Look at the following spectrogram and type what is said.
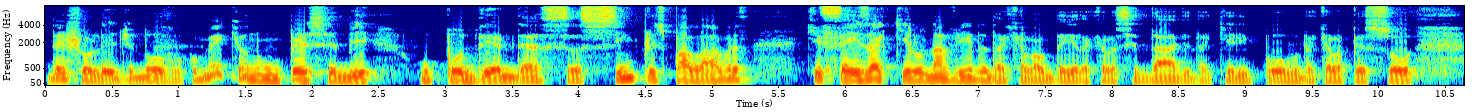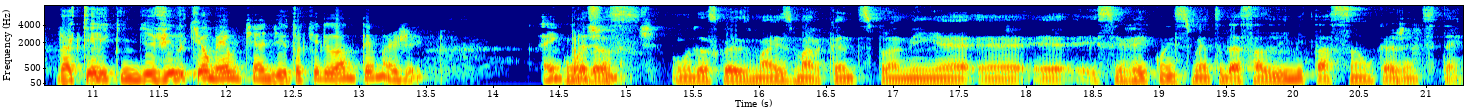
deixa eu ler de novo. Como é que eu não percebi o poder dessas simples palavras que fez aquilo na vida daquela aldeia, daquela cidade, daquele povo, daquela pessoa, daquele indivíduo que eu mesmo tinha dito: aquele lá não tem mais jeito. É impressionante. Uma das, uma das coisas mais marcantes para mim é, é, é, esse reconhecimento dessa limitação que a gente tem.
